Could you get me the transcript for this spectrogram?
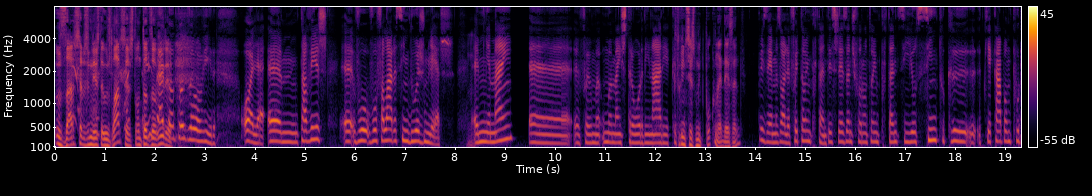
Os Archers neste, os Larchers estão todos a Exato, ouvir. Estão todos a ouvir. Olha, hum, talvez uh, vou, vou falar assim de duas mulheres. A minha mãe uh, foi uma, uma mãe extraordinária que Tu conheceste muito pouco, não é? 10 anos? Pois é, mas olha, foi tão importante. Esses 10 anos foram tão importantes e eu sinto que, que acabam por,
